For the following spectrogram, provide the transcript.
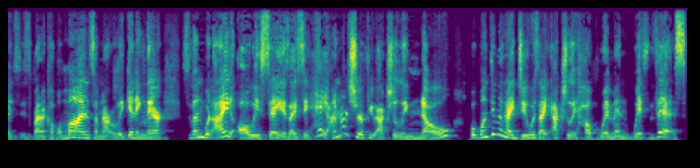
it's, it's been a couple months. I'm not really getting there. So then what I always say is I say, hey, I'm not sure if you actually know, but one thing that I do is I actually help women with this.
